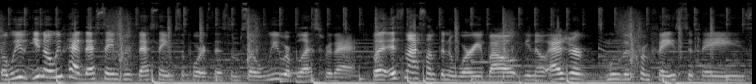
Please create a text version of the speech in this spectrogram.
But we, you know, we've had that same group, that same support system, so we were blessed for that. But it's not something to worry about. You know, as you're moving from phase to phase,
